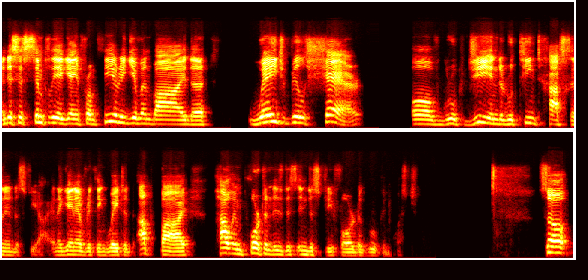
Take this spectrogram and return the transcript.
And this is simply again from theory given by the wage bill share of group G in the routine tasks in industry I. And again, everything weighted up by how important is this industry for the group in question? So,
